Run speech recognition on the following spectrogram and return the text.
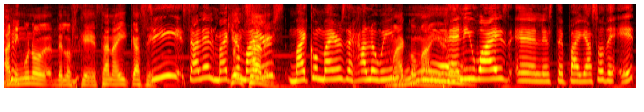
a ninguno de los que están ahí casi. Sí, sale el Michael. Myers. Michael Myers de Halloween. Michael Myers. Pennywise, el este payaso de It.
